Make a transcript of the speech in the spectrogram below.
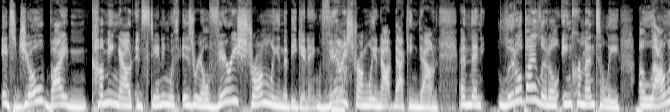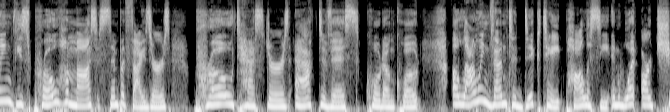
it's Joe Biden coming out and standing with Israel very strongly in the beginning, very Yeah. strongly and not backing down. And then little by little, incrementally, allowing these pro Hamas sympathizers, protesters, activists, quote unquote, allowing them to dictate policy and what our ch-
